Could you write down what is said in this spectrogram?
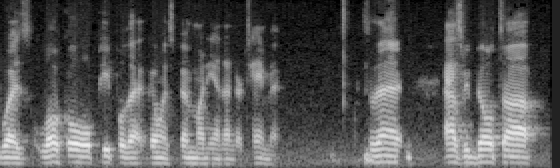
was local people that go and spend money on entertainment. So then, as we built up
